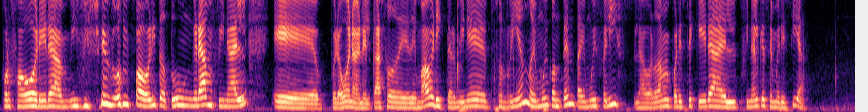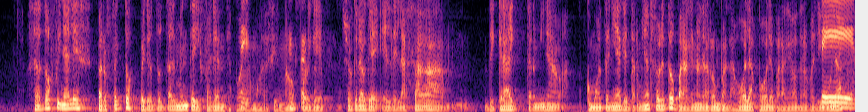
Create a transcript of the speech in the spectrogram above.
por favor, era mi, James Bond favorito, tuvo un gran final. Eh, pero bueno, en el caso de, Maverick terminé sonriendo y muy contenta y muy feliz. La verdad me parece que era el final que se merecía. O sea, dos finales perfectos pero totalmente diferentes, podríamos decir, ¿no? Porque yo creo que el de la saga de Craig termina como tenía que terminar, sobre todo para que no le rompan las bolas, pobre, para que otra película. Sí.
